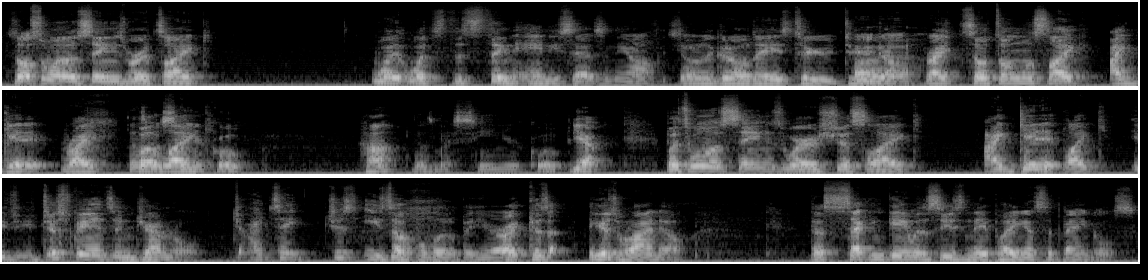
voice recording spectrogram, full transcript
It's also one of those things where it's like, what what's this thing that Andy says in the office? You know the good old days till you're till you're Oh, gone, yeah. right? So it's almost like I get it, right? That's but my senior like, quote. huh? That's my senior quote. Yeah, but it's one of those things where it's just like I get it. Like if, if just fans in general, I'd say just ease up a little bit here, right? Because here's what I know: the second game of the season they play against the Bengals.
